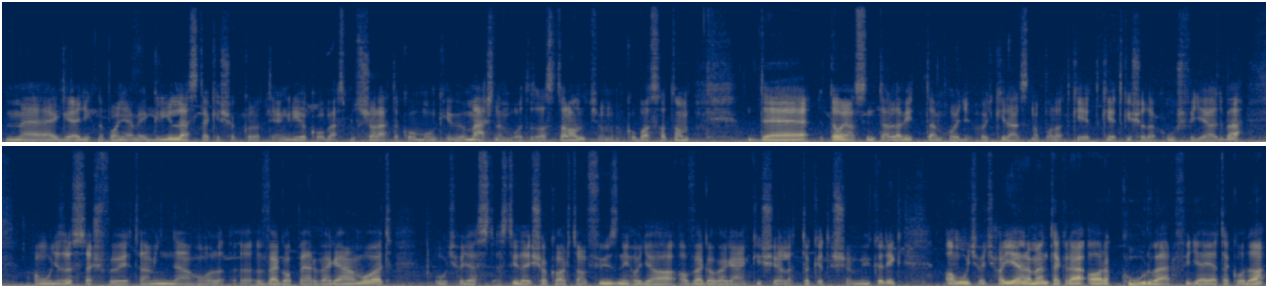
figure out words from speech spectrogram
meg egyik nap anyám még grilleztek, és akkor ott ilyen grillkóbász plusz saláta kombon kívül. Más nem volt az asztalon, úgyhogy akkor baszhatom, de, de olyan szinten levittem, hogy, hogy 9 nap alatt két, két kis adag hús figyelt be, amúgy az összes főétel mindenhol vega per vegán volt, úgyhogy ezt, ezt ide is akartam fűzni, hogy a, a vega vegán kísérlet tökéletesen működik. Amúgy, hogyha ilyenre mentek rá, arra kurvár figyeljetek oda,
